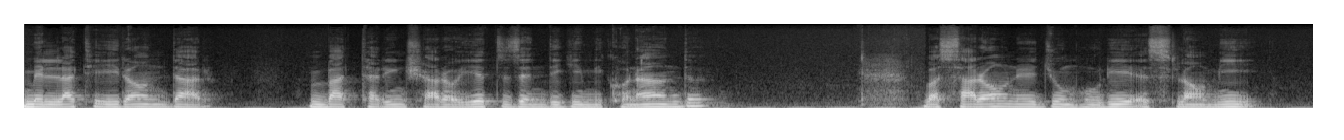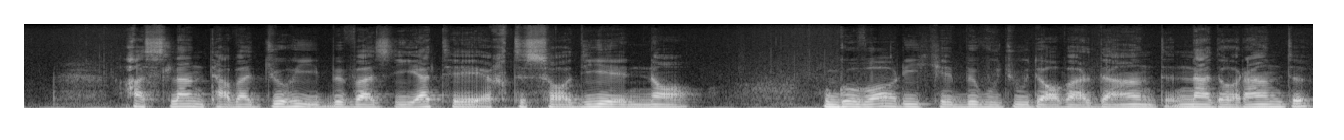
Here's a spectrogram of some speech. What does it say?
ملت ایران در بدترین شرایط زندگی می کنند و سران جمهوری اسلامی اصلا توجهی به وضعیت اقتصادی ناگواری که به وجود آوردهاند ندارند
